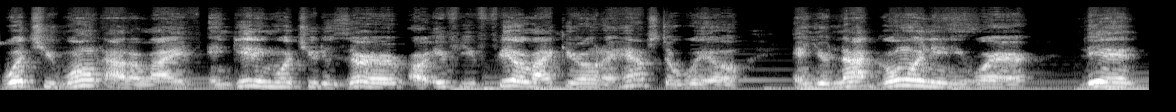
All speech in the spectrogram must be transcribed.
what you want out of life and getting what you deserve, or if you feel like you're on a hamster wheel and you're not going anywhere, then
